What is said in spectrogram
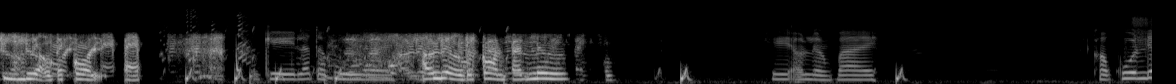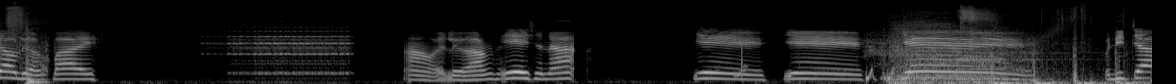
สีเหลืองไปก่อนแป๊บโอ เคแล้วแต่คุณเลย เอาเหลืองไปก่อนแป๊บนึง โอเคเอาเหลืองไป ขอบคุณที่เอาเหลืองไป อ้าวไอเหลือง เย่ชนะ เย่เย่เย่สวัสดีจ้า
